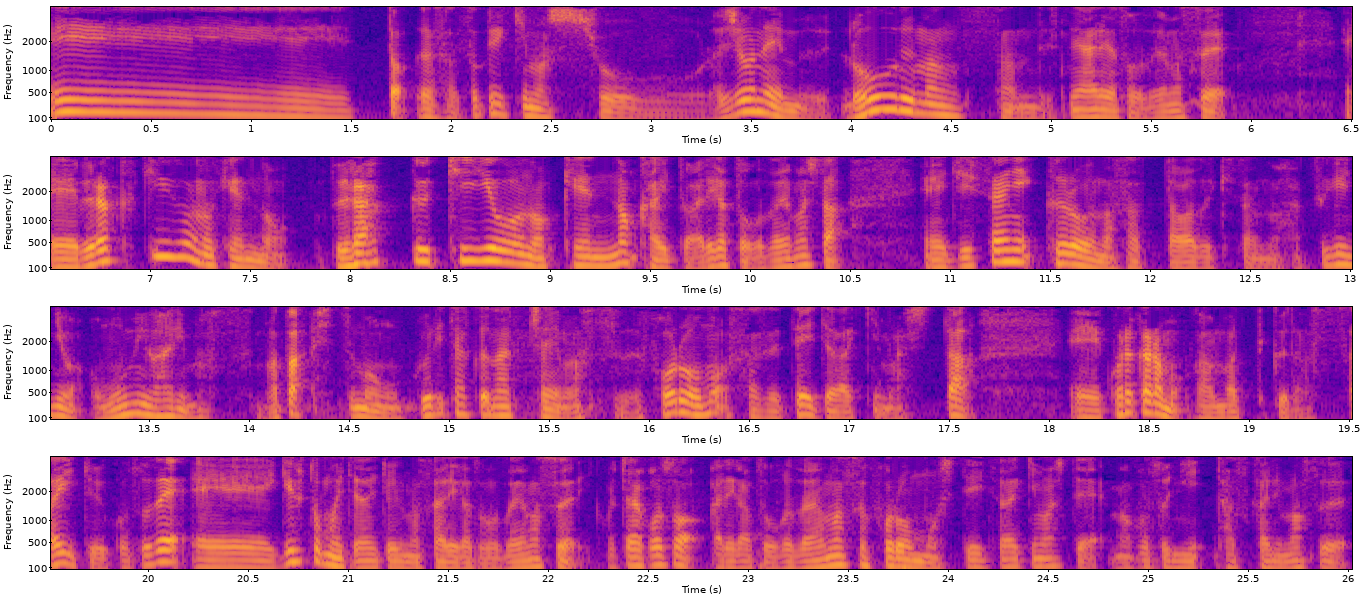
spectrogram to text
えーと、では早速行きましょう。ラジオネーム、ロールマンさんですね。ありがとうございます。えー、ブラック企業の件の、ブラック企業の件の回答ありがとうございました。えー、実際に苦労なさった和月さんの発言には重みがあります。また質問を送りたくなっちゃいます。フォローもさせていただきました。えー、これからも頑張ってください。ということで、えー、ギフトもいただいております。ありがとうございます。こちらこそありがとうございます。フォローもしていただきまして、誠に助かります。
